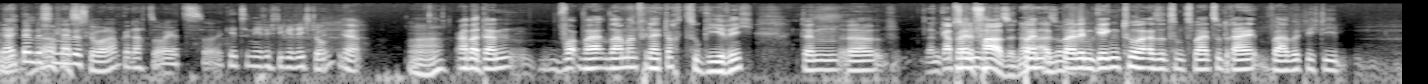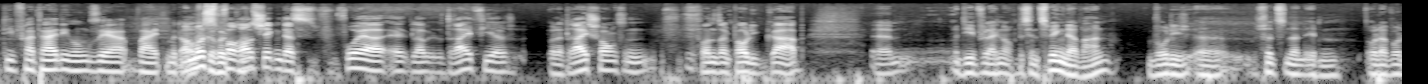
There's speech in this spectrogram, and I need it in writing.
ja, ich bin ein bisschen ja, nervös geworden. Hab gedacht, so, jetzt geht's in die richtige Richtung. Ja. Aha. Aber dann wa- war, war man vielleicht doch zu gierig. Denn äh, Dann gab es so eine Phase, ne? beim, also, bei dem Gegentor, also zum 2 zu 3, war wirklich die, die Verteidigung sehr weit mit man muss ne? vorausschicken, dass vorher, äh, glaube ich, drei, vier oder drei Chancen von St. Pauli gab, ähm, die vielleicht noch ein bisschen zwingender waren, wo die äh, Schützen dann eben, oder wo,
